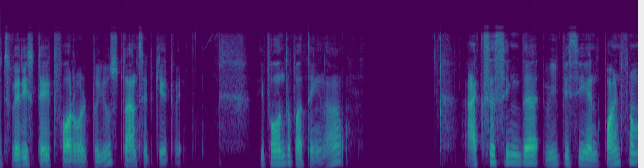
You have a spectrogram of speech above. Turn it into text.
it's very straightforward to use transit gateway. இப்போ வந்து பார்த்தீங்கன்னா accessing the VPC end point from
